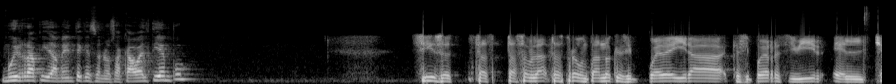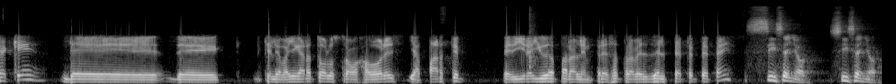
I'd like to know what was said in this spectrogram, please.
muy rápidamente que se nos acaba el tiempo. Sí, estás, estás, preguntando que si puede ir a, que si puede recibir el cheque de, que le va a llegar a todos los trabajadores y aparte pedir ayuda para la empresa a través del PPPP. Sí, señor. Sí, señor.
